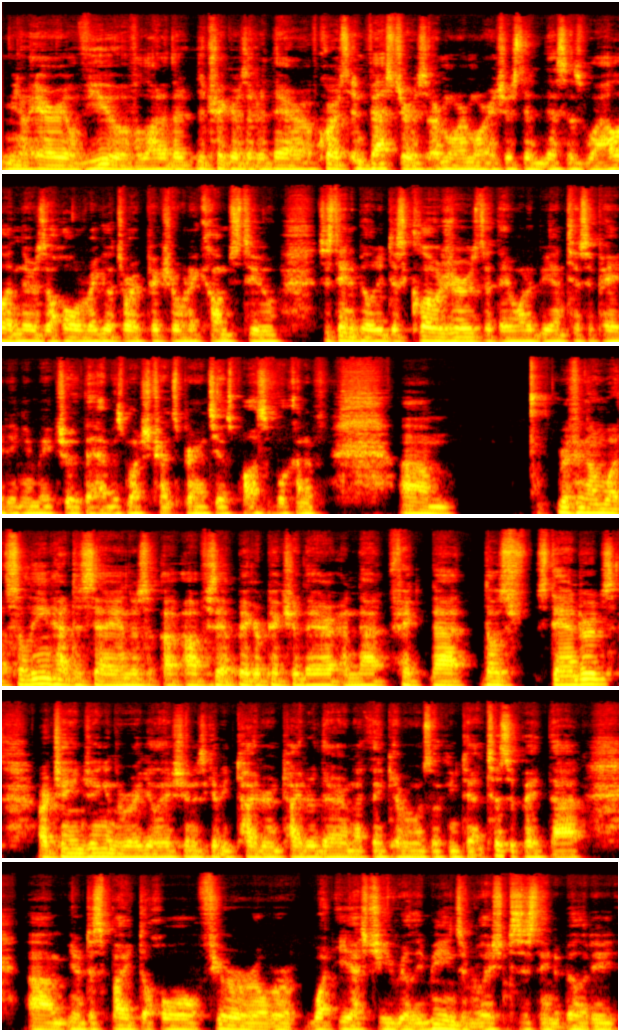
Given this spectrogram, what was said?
you know, aerial view of a lot of the, the, triggers that are there. Of course, investors are more and more interested in this as well, and there's a whole regulatory picture when it comes to sustainability disclosures that they want to be anticipating and make sure that they have as much transparency as possible, kind of um, riffing on what Celine had to say, and there's obviously a bigger picture there, and that that those standards are changing, and the regulation is getting tighter and tighter there, and I think everyone's looking to anticipate that. Um, you know, despite the whole furor over what ESG really means in relation to sustainability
